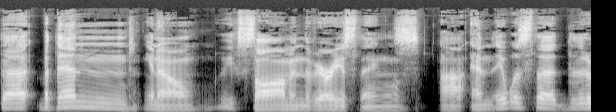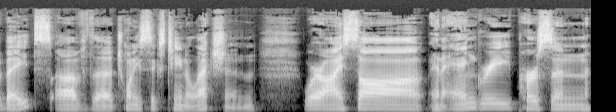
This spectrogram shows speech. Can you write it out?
The, but then, you know, we saw him in the various things. Uh, and it was the, the debates of the 2016 election where I saw an angry person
